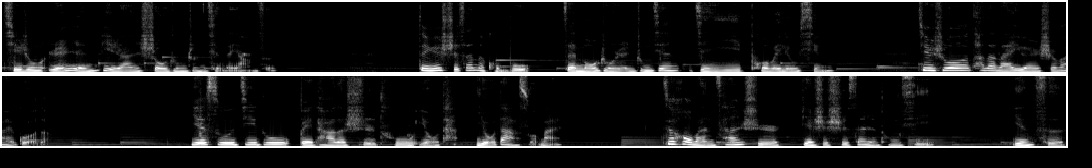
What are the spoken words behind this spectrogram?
其中人人必然寿终正寝的样子。对于十三的恐怖，在某种人中间仅已颇为流行。据说它的来源是外国的。耶稣基督被他的使徒犹太犹大所卖，最后晚餐时便是十三人同席，因此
